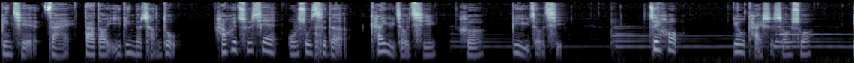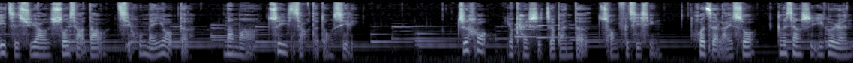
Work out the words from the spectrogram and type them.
并且在大到一定的程度。还会出现无数次的开宇宙期和闭宇宙期，最后又开始收缩，一直需要缩小到几乎没有的那么最小的东西里，之后又开始这般的重复进行，或者来说，更像是一个人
